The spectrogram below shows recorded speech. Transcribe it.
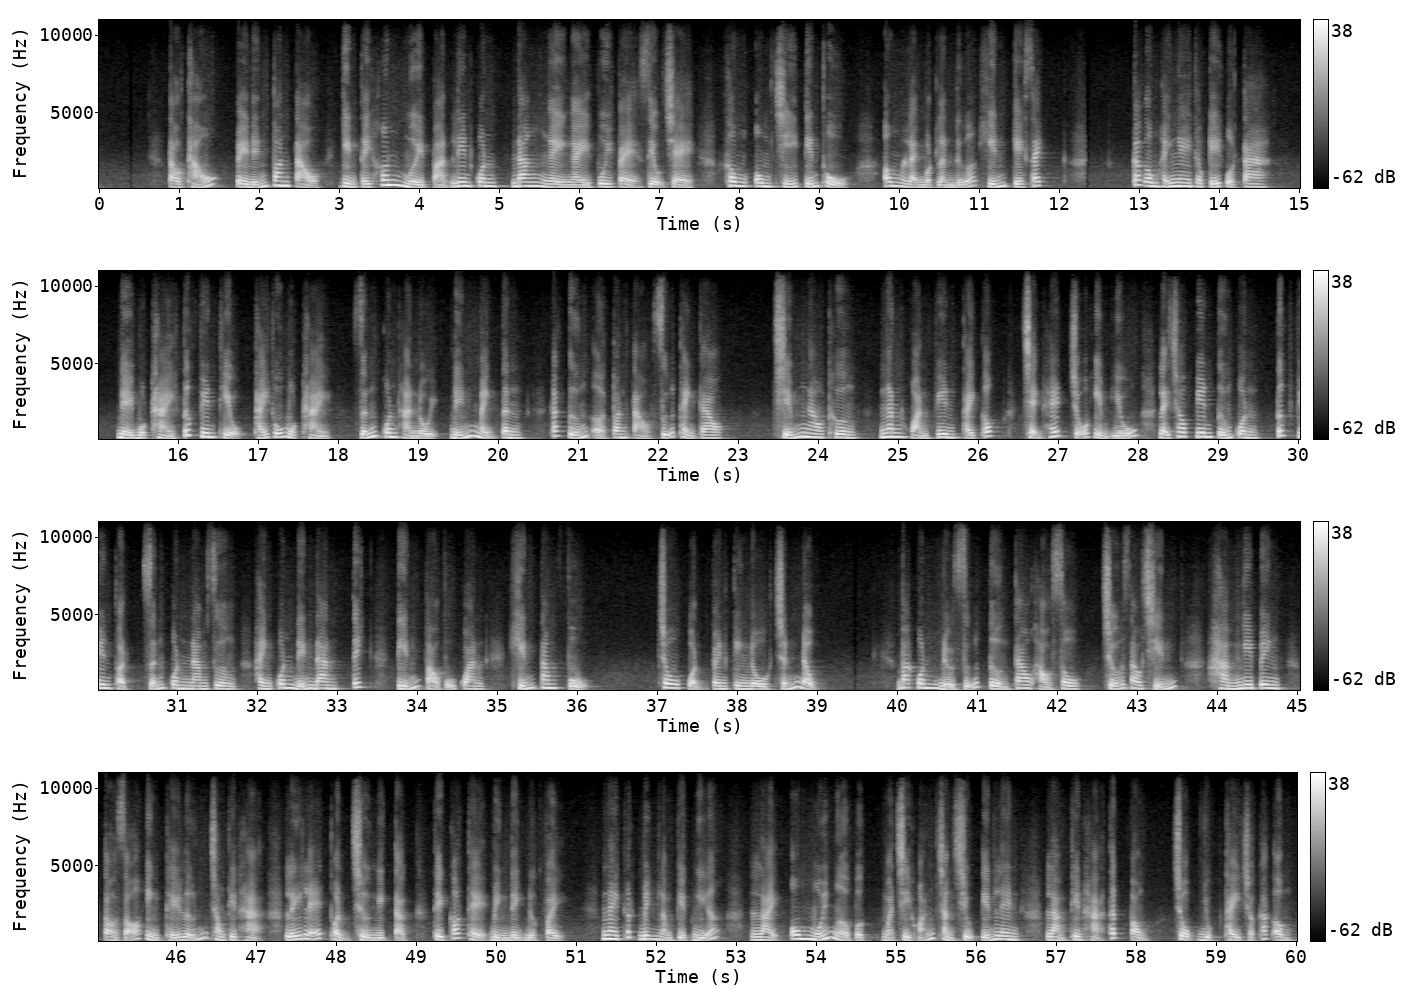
Tào Tháo về đến Toan Tảo, nhìn thấy hơn 10 vạn liên quân đang ngày ngày vui vẻ rượu chè, không ôm chí tiến thủ. Ông lại một lần nữa khiến kế sách. Các ông hãy nghe theo kế của ta, để Bột Hải tức viên thiệu, thái thú Bột Hải, dẫn quân Hà Nội đến Mạnh Tân, các tướng ở Toan Tảo giữ thành cao, chiếm ngao thương, ngăn hoàn viên Thái Cốc, chẹn hết chỗ hiểm yếu, lại cho viên tướng quân tức viên thuật dẫn quân Nam Dương hành quân đến Đan Tích tiến vào vũ quan khiến Tam Phụ châu quận ven kinh đô chấn động. Ba quân đều giữ tường cao hào sâu, chứa giao chiến, hàm nghi binh tỏ rõ hình thế lớn trong thiên hạ, lấy lẽ thuận trừ nghịch tặc thì có thể bình định được vậy. Nay cất binh làm việc nghĩa, lại ôm mối ngờ vực mà chỉ hoãn chẳng chịu tiến lên, làm thiên hạ thất vọng, trộm nhục thay cho các ông.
